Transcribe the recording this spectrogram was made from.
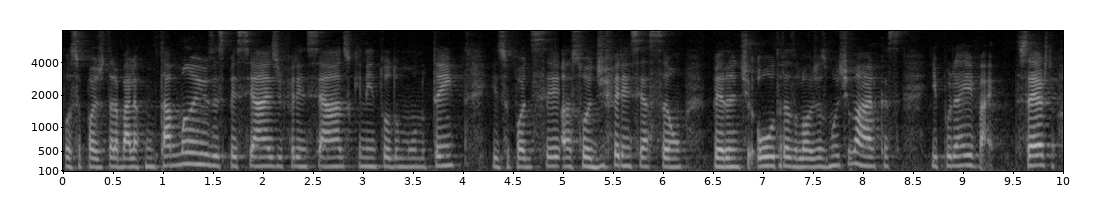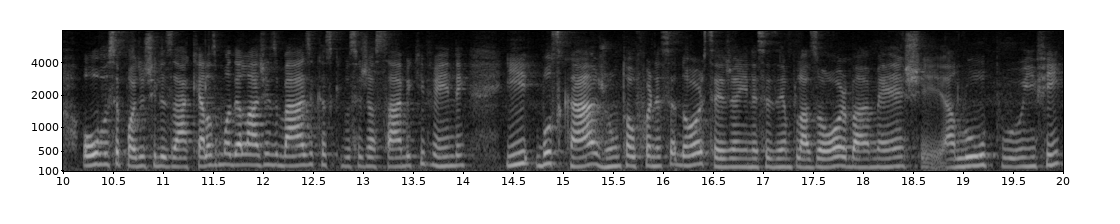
Você pode trabalhar com tamanhos especiais diferenciados que nem todo mundo tem, isso pode ser a sua diferenciação perante outras lojas multimarcas e por aí vai certo? Ou você pode utilizar aquelas modelagens básicas que você já sabe que vendem e buscar junto ao fornecedor, seja aí nesse exemplo a Zorba, a Mesh, a Lupo, enfim,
